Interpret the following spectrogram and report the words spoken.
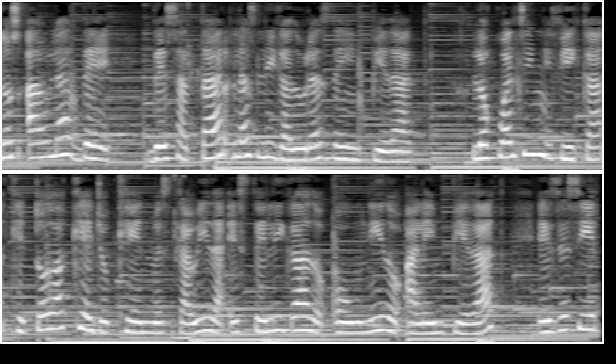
Nos habla de desatar las ligaduras de impiedad, lo cual significa que todo aquello que en nuestra vida esté ligado o unido a la impiedad, es decir,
